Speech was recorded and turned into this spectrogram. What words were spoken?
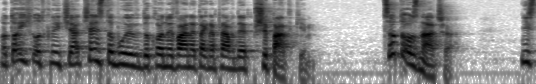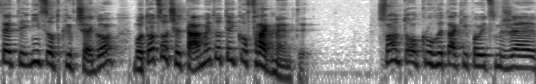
no to ich odkrycia często były dokonywane tak naprawdę przypadkiem. Co to oznacza? Niestety nic odkrywczego, bo to co czytamy to tylko fragmenty. Są to okruchy takie powiedzmy, że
